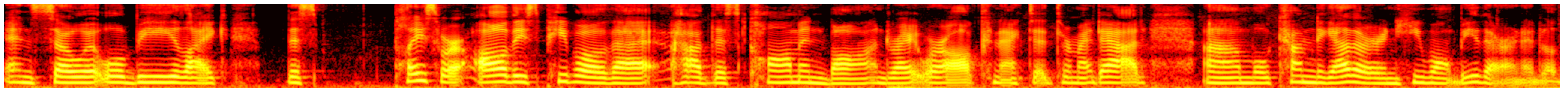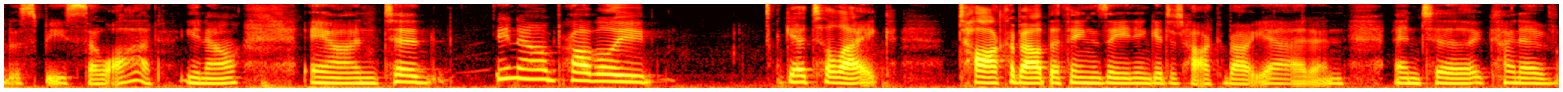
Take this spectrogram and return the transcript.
and so it will be like this place where all these people that have this common bond right we're all connected through my dad um, will come together and he won't be there and it'll just be so odd you know? And to you know probably get to like talk about the things that you didn't get to talk about yet and and to kind of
